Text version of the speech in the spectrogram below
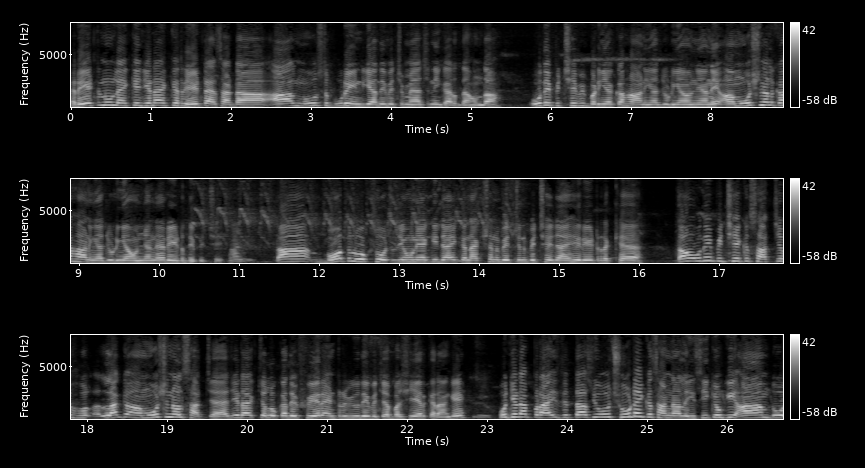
ਰੇਟ ਨੂੰ ਲੈ ਕੇ ਜਿਹੜਾ ਇੱਕ ਰੇਟ ਹੈ ਸਾਡਾ ਆਲਮੋਸਟ ਪੂਰੇ ਇੰਡੀਆ ਦੇ ਵਿੱਚ ਮੈਚ ਨਹੀਂ ਕਰਦਾ ਹੁੰਦਾ। ਉਹਦੇ ਪਿੱਛੇ ਵੀ ਬੜੀਆਂ ਕਹਾਣੀਆਂ ਜੁੜੀਆਂ ਹੋਈਆਂ ਨੇ ਇਮੋਸ਼ਨਲ ਕਹਾਣੀਆਂ ਜੁੜੀਆਂ ਹੋਈਆਂ ਨੇ ਰੇਟ ਦੇ ਪਿੱਛੇ। ਹਾਂਜੀ। ਤਾਂ ਬਹੁਤ ਲੋਕ ਸੋਚਦੇ ਹੋਣੇ ਆ ਕਿ ਜਾਂ ਇਹ ਕਨੈਕਸ਼ਨ ਵੇਚਣ ਪਿੱਛੇ ਜਾਂ ਇਹ ਰੇਟ ਰੱਖਿਆ ਹੈ। ਤਾਂ ਉਹਦੇ ਪਿੱਛੇ ਇੱਕ ਸੱਚ ਅਲੱਗ ਇਮੋਸ਼ਨਲ ਸੱਚ ਹੈ ਜਿਹੜਾ ਚਲੋ ਕਦੇ ਫੇਅਰ ਇੰਟਰਵਿਊ ਦੇ ਵਿੱਚ ਆਪਾਂ ਸ਼ੇਅਰ ਕਰਾਂਗੇ। ਉਹ ਜਿਹੜਾ ਪ੍ਰਾਈਸ ਦਿੱਤਾ ਸੀ ਉਹ ਛੋਟੇ ਕਿਸਾਨਾਂ ਲਈ ਸੀ ਕਿਉਂਕਿ ਆਮ 2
